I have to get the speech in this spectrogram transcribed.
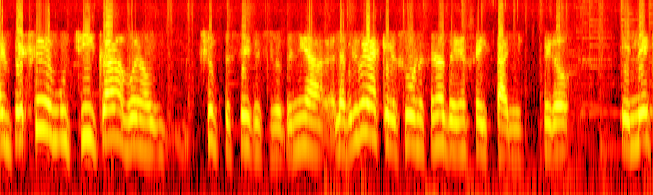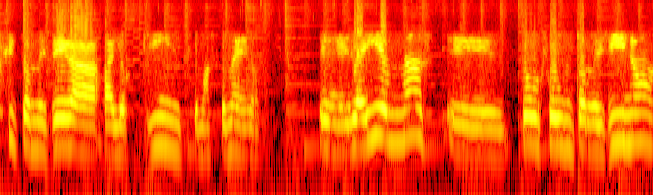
empecé de muy chica, bueno, yo empecé, que yo tenía... La primera vez que subo en escena tenía seis años, pero el éxito me llega a los 15 más o menos. Eh, de ahí en más eh, todo fue un torbellino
